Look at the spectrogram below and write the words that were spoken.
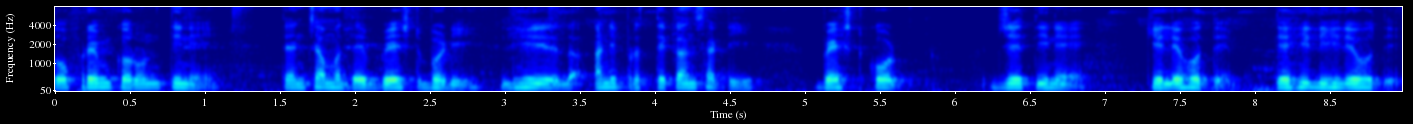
तो फ्रेम करून तिने त्यांच्यामध्ये बेस्ट बडी लिहिलेलं आणि प्रत्येकांसाठी बेस्ट कोट जे तिने केले होते तेही लिहिले होते.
